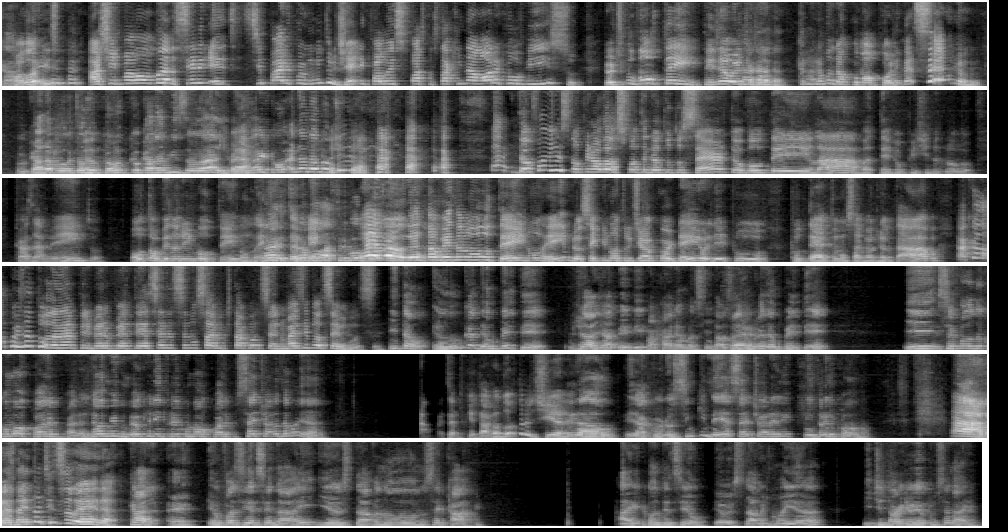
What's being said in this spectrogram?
Falou isso. Achei que falou, mano, se ele, esse pai foi muito gênio e falou isso pra tá aqui na hora que eu ouvi isso. Eu, tipo, voltei, entendeu? Eu, tipo, caramba, não, como alcoólico é sério. O cara voltou no coma porque o cara avisou. Ah, ele vai entrar em coma. Não, não, não. ah, então foi isso. No final das contas deu tudo certo. Eu voltei lá, teve o pedido do casamento. Ou talvez eu nem voltei, não lembro. É, também. Falar, voltou, é, não, né? talvez eu não voltei, não lembro. Eu sei que no outro dia eu acordei, olhei pro, pro teto, não sabia onde eu tava. Aquela coisa toda, né? Primeiro PT, você não sabe o que tá acontecendo. Mas e você, Russa? Então, eu nunca dei um PT. Já, já bebi pra caramba assim, tal, eu nunca dei um PT. E você falou do como alcoólico, cara. Eu tenho um amigo meu que ele entrou como alcoólico 7 horas da manhã. Ah, mas é porque tava do outro dia, né? Não, ele acordou 5 e meia, 7 horas ele entrou em coma. Ah, mas aí tá de zoeira. Cara, é, eu fazia Senai e eu estudava no, no SECAP. Aí o que aconteceu? Eu estudava de manhã e de tarde eu ia pro Senai.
